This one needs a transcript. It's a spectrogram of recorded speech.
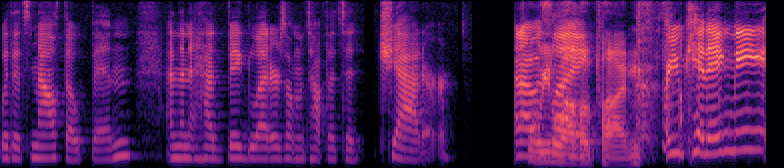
with its mouth open and then it had big letters on the top that said chatter. And I was We like, love a pun. "Are you kidding me?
